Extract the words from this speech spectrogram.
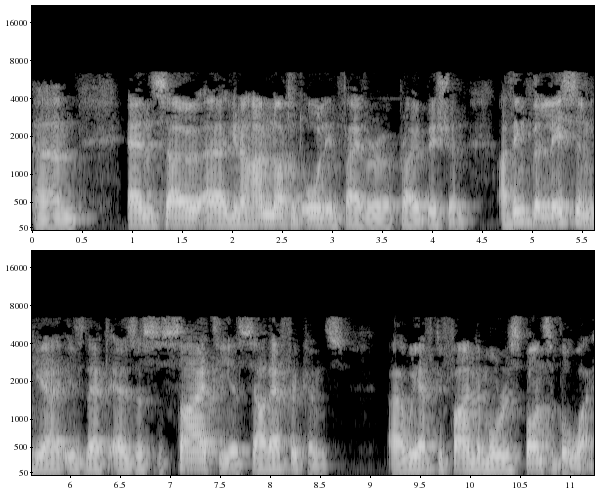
Um, and so, uh, you know, I'm not at all in favor of a prohibition. I think the lesson here is that as a society, as South Africans, uh, we have to find a more responsible way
